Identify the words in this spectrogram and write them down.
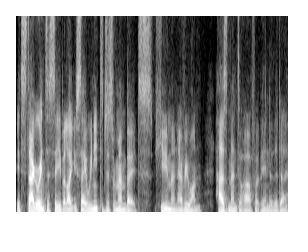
it's staggering to see, but like you say, we need to just remember it's human. Everyone has mental health at the end of the day.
